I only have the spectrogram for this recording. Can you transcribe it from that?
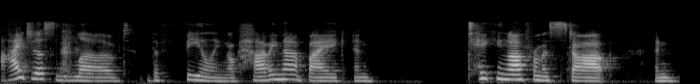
I just loved the feeling of having that bike and taking off from a stop and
